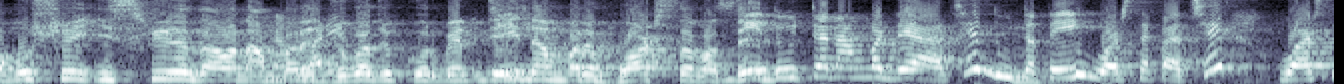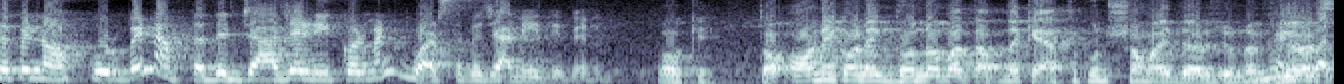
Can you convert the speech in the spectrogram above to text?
অবশ্যই স্ক্রিনে দেওয়া নাম্বারে? যোগাযোগ করবেন। এই। নাম্বারে হোয়াটসঅ্যাপ আছে। দুইটা নাম্বার আছে। দুইটাতেই হোয়াটসঅ্যাপ আছে। হোয়াটসঅ্যাপে নক করবেন। আপনাদের যা যা রিকোয়ারমেন্ট হোয়াটসঅ্যাপে জানিয়ে দিবেন। ওকে তো অনেক অনেক ধন্যবাদ আপনাকে এতক্ষণ সময় দেওয়ার জন্য। ভিউয়ার্স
